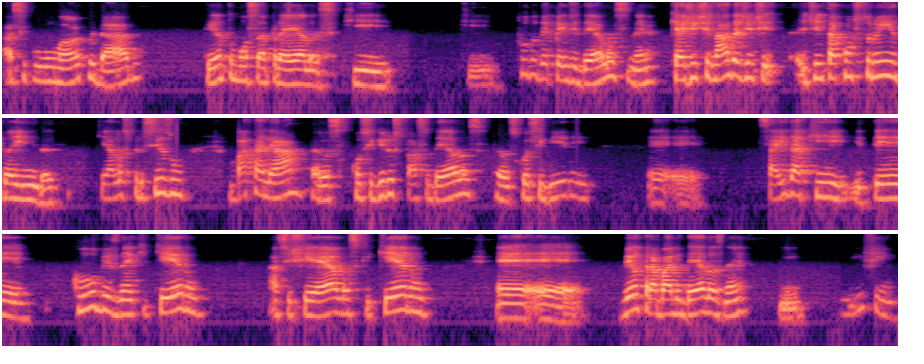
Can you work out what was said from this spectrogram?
assim com o maior cuidado, tento mostrar para elas que, que tudo depende delas, né? Que a gente nada a gente a gente está construindo ainda, que elas precisam batalhar elas conseguirem o espaço delas, elas conseguirem é, sair daqui e ter clubes, né, que queiram assistir elas, que queiram é, é, ver o trabalho delas, né? E, enfim.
